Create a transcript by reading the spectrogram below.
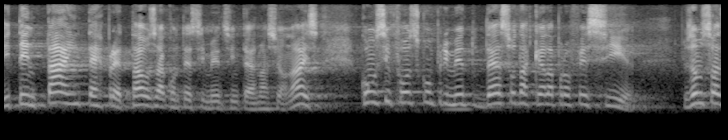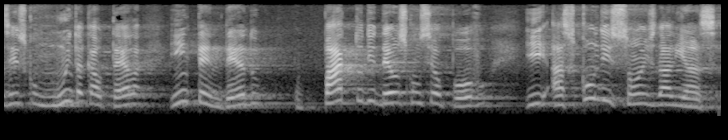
e tentar interpretar os acontecimentos internacionais como se fosse cumprimento dessa ou daquela profecia. Precisamos fazer isso com muita cautela, entendendo o pacto de Deus com o seu povo e as condições da aliança.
